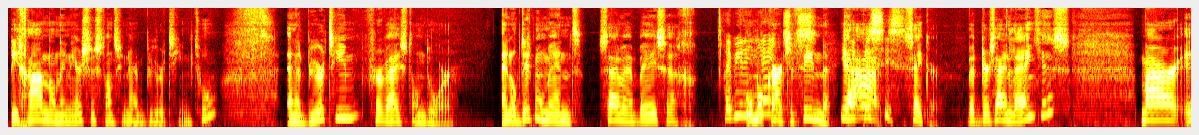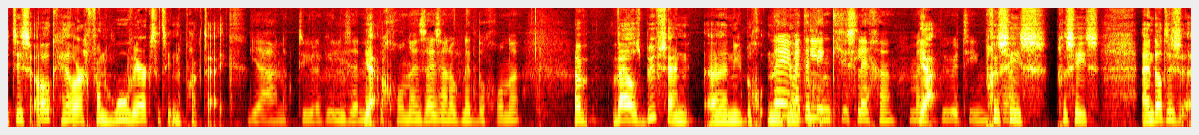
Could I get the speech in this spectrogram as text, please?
die gaan dan in eerste instantie naar het buurteam toe. En het buurteam verwijst dan door. En op dit moment zijn wij bezig om elkaar lijntjes? te vinden. Ja, precies. Zeker. Er zijn lijntjes, maar het is ook heel erg van hoe werkt het in de praktijk. Ja, natuurlijk. Jullie zijn net Ja. begonnen en zij zijn ook net begonnen. Maar wij als BUF zijn eh, niet begonnen. Nee, met de linkjes leggen. Met Ja, het buurteam. Precies, precies. En dat is eh,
